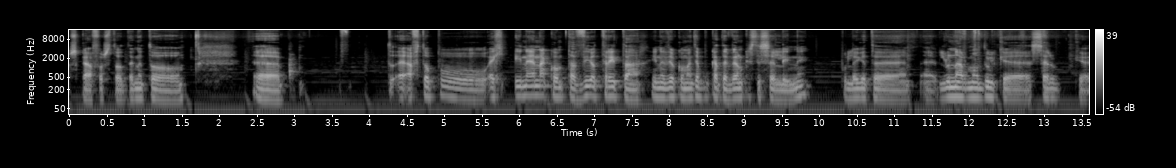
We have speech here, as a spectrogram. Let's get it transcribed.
σκάφος τότε. Είναι το... ε, το- ε, αυτό που έχει, είναι ένα, κο- τα δύο τρίτα είναι δύο κομμάτια που κατεβαίνουν και στη σελήνη που λέγεται ε, Lunar Module και, serv, και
